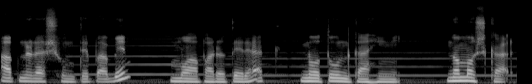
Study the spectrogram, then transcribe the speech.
আপনারা শুনতে পাবেন মহাভারতের এক নতুন কাহিনী। নমস্কার।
